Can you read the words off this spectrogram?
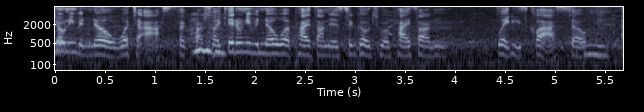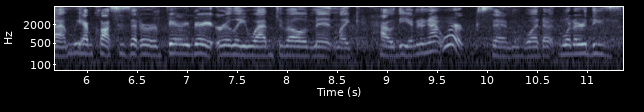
don't even know what to ask the question. Like they don't even know what Python is to go to a Python ladies class. So um, we have classes that are very very early web development, like how the internet works and what what are these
